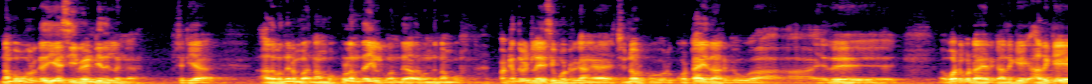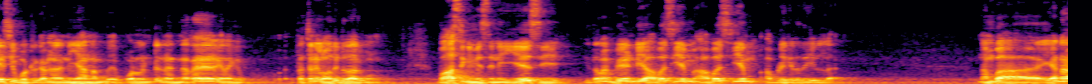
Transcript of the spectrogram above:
நம்ம ஊருக்கு ஏசி வேண்டியது இல்லைங்க சரியா? அதை வந்து நம்ம நம்ம குழந்தைகளுக்கு வந்து அதை வந்து நம்ம பக்கத்து வீட்டில் ஏசி போட்டிருக்காங்க. சின்ன ஒரு கு- ஒரு கொட்டாய் தான் இருக்குது இது ஓட்டு கொட்டாய் இருக்குது அதுக்கே அதுக்கே ஏசி போட்டிருக்காங்க. நீயா நம்ம போடலன்ட்டு நிறைய எனக்கு பிரச்சனைகள் வந்துட்டு தான் இருக்கும். வாஷிங் மிஷின் ஏசி இதெல்லாம் வேண்டிய அவசியம் அவசியம் அப்படிங்கிறது இல்லை. நம்ம ஏன்னா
